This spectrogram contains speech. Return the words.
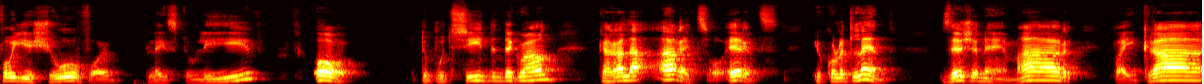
for yeshu, for a place to live, or to put seed in the ground, קרא לה ארץ או ארץ, you call it land. זה שנאמר, ויקרא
